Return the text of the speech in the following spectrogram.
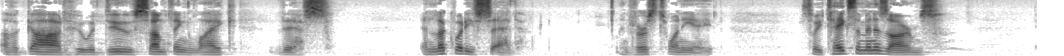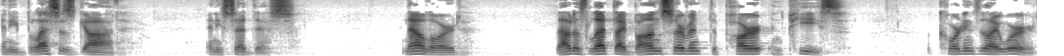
of a God who would do something like this. And look what he said in verse 28. So he takes him in his arms and he blesses God. And he said this Now, Lord, thou dost let thy bondservant depart in peace according to thy word.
